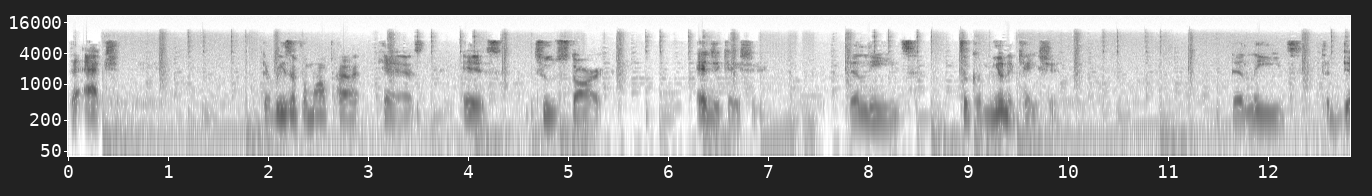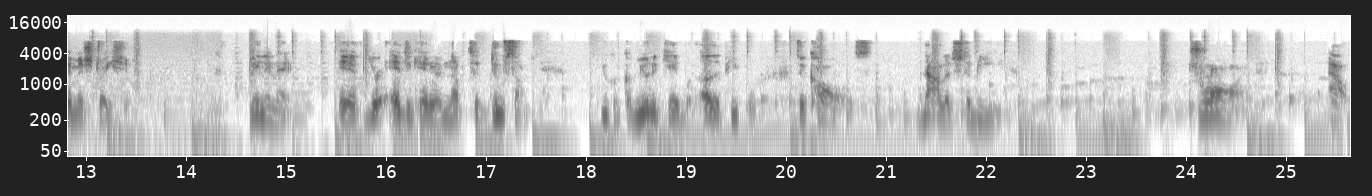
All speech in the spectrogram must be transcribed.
the action. The reason for my podcast is to start education that leads to communication that leads to demonstration. Meaning that if you're educated enough to do something, you can communicate with other people to cause knowledge to be drawn out.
